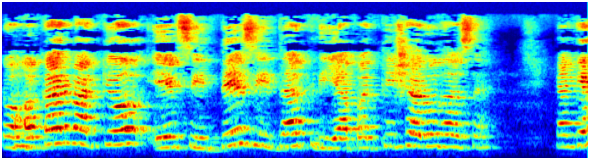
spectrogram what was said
તો હકાર વાક્યો એ સીધે સીધા ક્રિયાપદથી શરૂ થશે. કારણ કે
